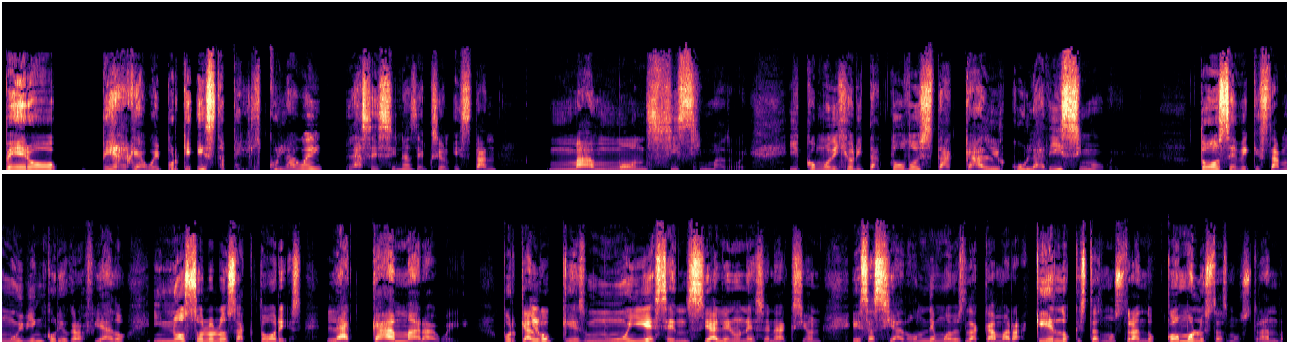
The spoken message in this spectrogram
Pero, verga, güey, porque esta película, güey, las escenas de acción están mamoncísimas, güey. Y como dije ahorita, todo está calculadísimo, güey todo se ve que está muy bien coreografiado. Y no solo los actores, la cámara, güey. Porque algo que es muy esencial en una escena de acción es hacia dónde mueves la cámara, qué es lo que estás mostrando, cómo lo estás mostrando.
